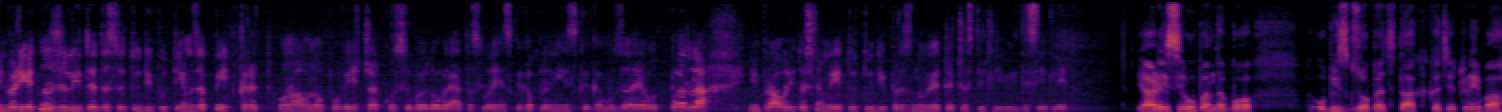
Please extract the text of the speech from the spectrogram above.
In verjetno želite, da se tudi potem za petkrat ponovno poveča, ko se bodo vrata Slovenskega planinskega muzeja odprla in prav v letošnjem letu tudi praznujete častitljivih deset let. Ja, res je, upam, da bo obisk zopet tak, kot je treba.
